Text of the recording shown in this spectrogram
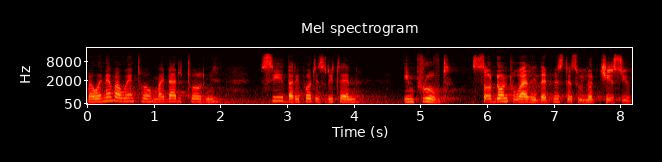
But whenever I went home, my dad told me, See, the report is written, improved. So don't worry, the mistress will not chase you.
